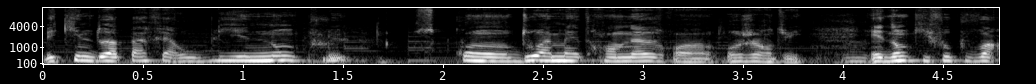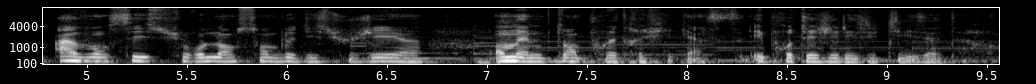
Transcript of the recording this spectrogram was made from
mais qui ne doit pas faire oublier non plus ce qu'on doit mettre en œuvre euh, aujourd'hui. Mm. Et donc, il faut pouvoir avancer sur l'ensemble des sujets euh, en même temps pour être efficace et protéger les utilisateurs.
